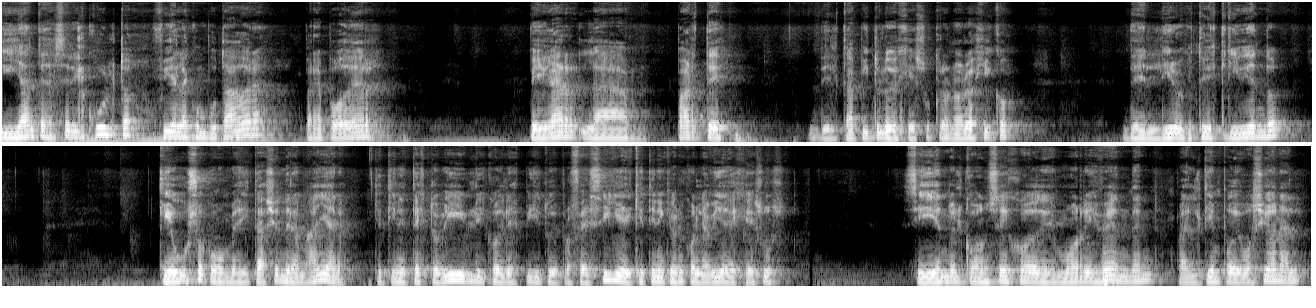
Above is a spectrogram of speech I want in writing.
y antes de hacer el culto, fui a la computadora para poder pegar la parte del capítulo de Jesús cronológico del libro que estoy escribiendo, que uso como meditación de la mañana, que tiene texto bíblico, del espíritu de profecía y que tiene que ver con la vida de Jesús. Siguiendo el consejo de Morris Venden para el tiempo devocional,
